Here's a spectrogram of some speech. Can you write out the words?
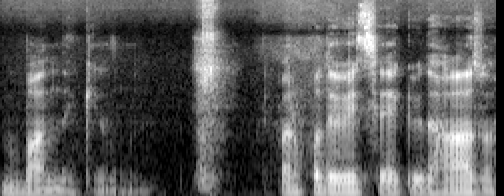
банники. Тепер подивіться, як від газу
